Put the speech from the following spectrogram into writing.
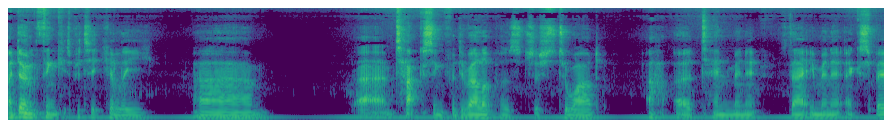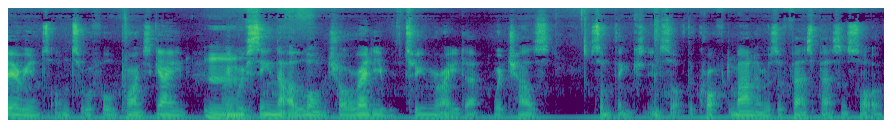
I don't think it's particularly um, um, taxing for developers just to add a, a 10 minute, 30 minute experience onto a full price game. Mm. I mean, we've seen that at launch already with Tomb Raider, which has something in sort of the Croft Manor as a first person sort of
